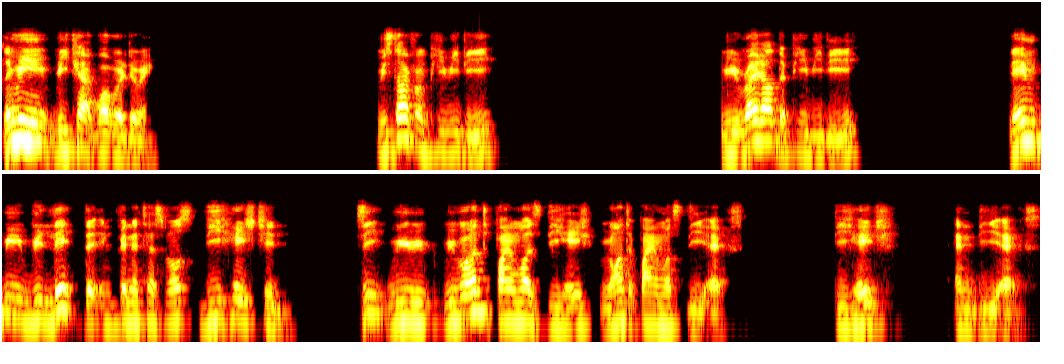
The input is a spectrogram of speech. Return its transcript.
let me recap what we're doing. We start from PVD. We write out the PVD. Then we relate the infinitesimals dh to, see, we, we want to find what's dh, we want to find what's dx. dh and dx.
